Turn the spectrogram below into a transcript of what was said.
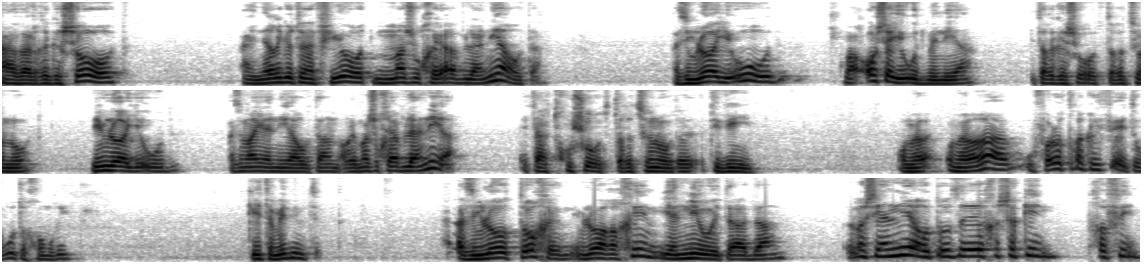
אבל רגשות, האנרגיות הנפשיות, משהו חייב להניע אותן. אז אם לא הייעוד, כלומר, או שהייעוד מניע את הרגשות, את הרצונות, ואם לא הייעוד, אז מה יניע אותם? הרי משהו חייב להניע את התחושות, את הרצונות הטבעיים. אומר, אומר הרב, ופעלות רק לפי ההתעוררות החומרית, כי היא תמיד נמצאת. אז אם לא תוכן, אם לא ערכים, יניעו את האדם, אז מה שיניע אותו זה חשקים, דחפים.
